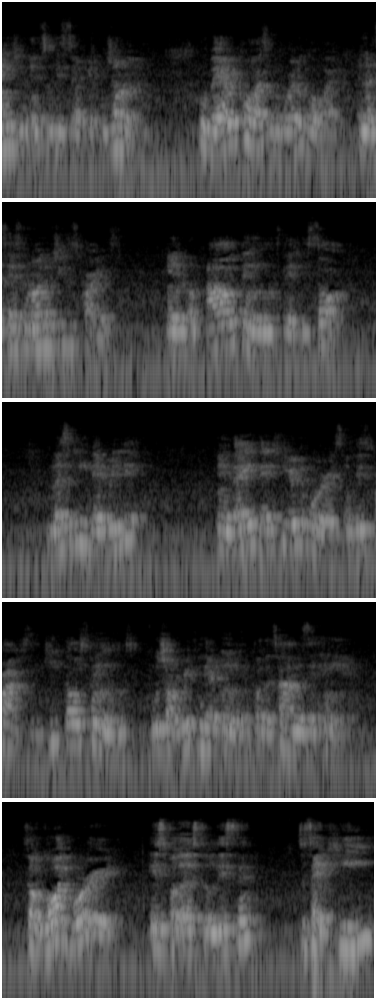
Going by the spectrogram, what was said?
angel unto his servant John, who bare records of the word of God and the testimony of Jesus Christ, and of all things that he saw. Blessed he that readeth, and they that hear the words of this prophecy, keep those things which are written therein, for the time is at hand. So God's word is for us to listen, to take heed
